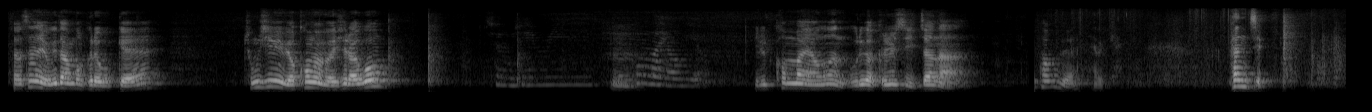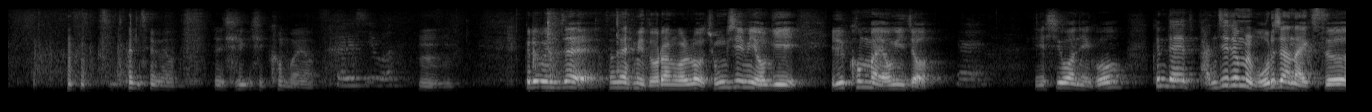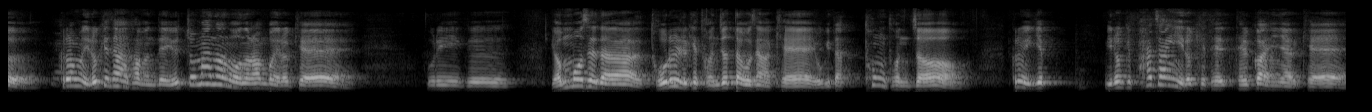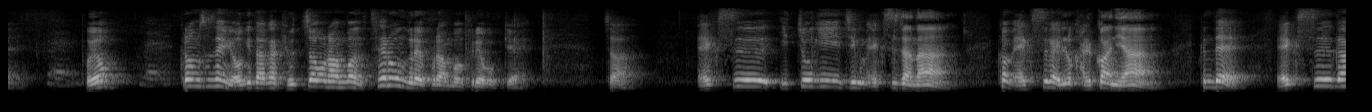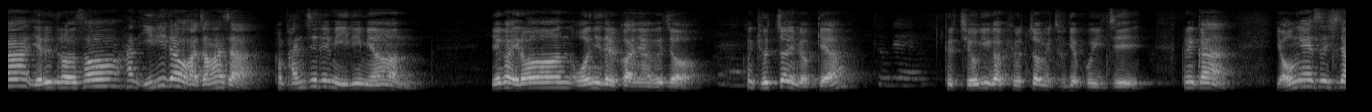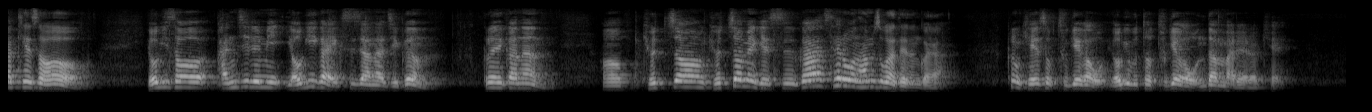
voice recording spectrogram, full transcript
자, 선생님 여기다 한번 그려볼게. 중심이 몇 콤마 몇이라고? 중심이 음. 1,0이요. 1,0은 우리가 그릴 수 있잖아. 하면 돼. 이렇게. 편집. 편집은 2,0. 되게 쉬워. 음. 그리고 이제 선생님이 노란 걸로 중심이 여기 1,0이죠. 네. 이게 C1이고. 근데 반지름을 모르잖아, X. 그러면 이렇게 생각하면 돼. 이 조만한 원을 한번 이렇게 우리 그 연못에다 돌을 이렇게 던졌다고 생각해. 여기다 통 던져. 그럼 이게 이렇게 파장이 이렇게 될 거 아니냐, 이렇게. 네. 보여? 네. 그럼 선생님 여기다가 교점으로 한번 새로운 그래프를 한번 그려볼게. 자, x 이쪽이 지금 x잖아. 그럼 x가 일로 갈 거 아니야. 근데 x가 예를 들어서 한 1이라고 가정하자. 그럼 반지름이 1이면 얘가 이런 원이 될 거 아니야, 그죠? 네. 그럼 교점이 몇 개야? 두 개요. 그렇지 여기가 교점이 두 개 보이지 그러니까 0에서 시작해서 여기서 반지름이 여기가 x잖아 지금 그러니까는 어, 교점 교점의 개수가 새로운 함수가 되는 거야 그럼 계속 두 개가 오- 여기부터 두 개가 온단 말이야 이렇게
